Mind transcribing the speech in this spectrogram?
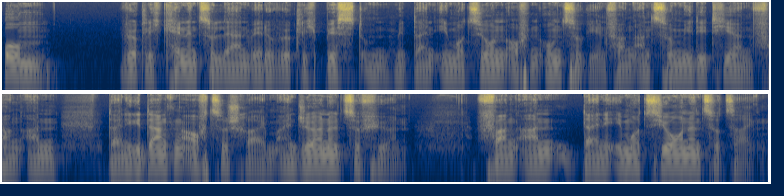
um wirklich kennenzulernen, wer du wirklich bist um mit deinen Emotionen offen umzugehen. Fang an zu meditieren, fang an, deine Gedanken aufzuschreiben, ein Journal zu führen. Fang an, deine Emotionen zu zeigen.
